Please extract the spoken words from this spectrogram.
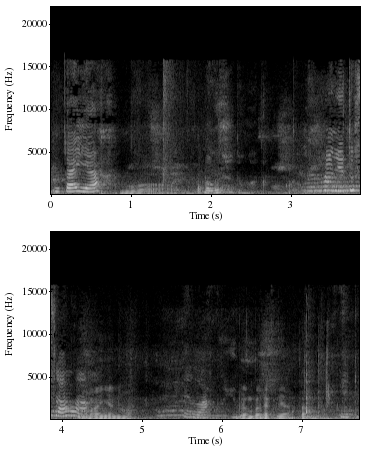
Buka ya. Wow, Bagus? Kan itu salah. lumayan lah. Gambarnya kelihatan tuh. Itu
